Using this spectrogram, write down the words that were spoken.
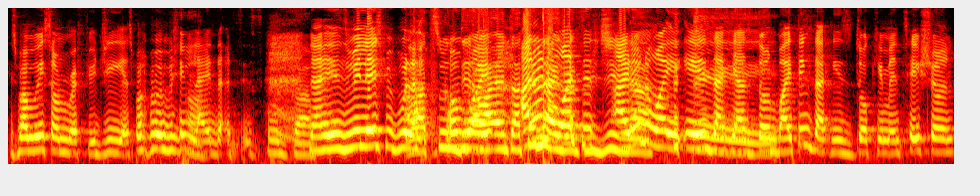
he's probably some refugee. It's probably like that. Is Oh, God. now his village people are Tunde, convoy. our I don't know what it, I don't know what it is that he has done, but I think that his documentation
